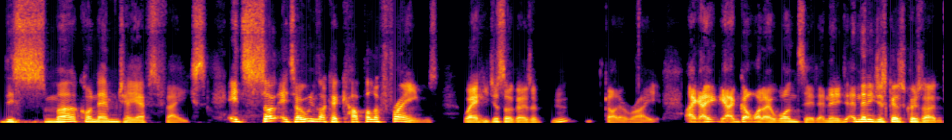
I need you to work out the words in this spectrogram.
this smirk on MJF's face. It's so it's only like a couple of frames where he just sort of goes, hmm, "Got it right." Like I, I got what I wanted, and then and then he just goes, "Chris, like,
